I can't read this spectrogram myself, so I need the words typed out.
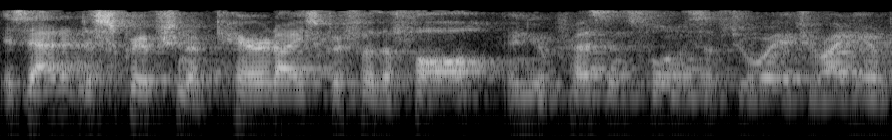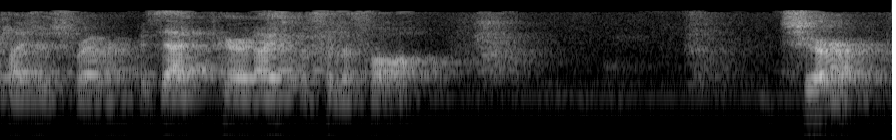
is that a description of paradise before the fall? In your presence, fullness of joy, at your right hand, pleasures forever. Is that paradise before the fall? Sure.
